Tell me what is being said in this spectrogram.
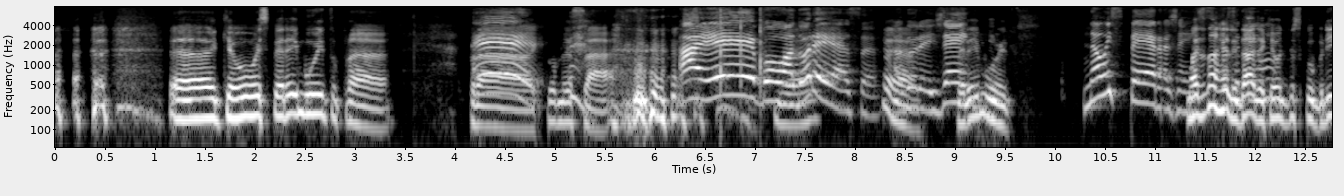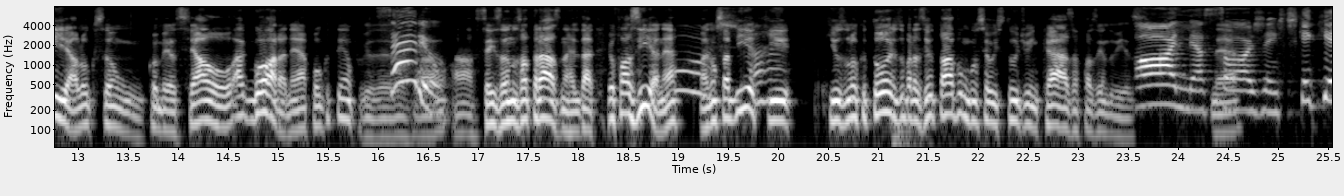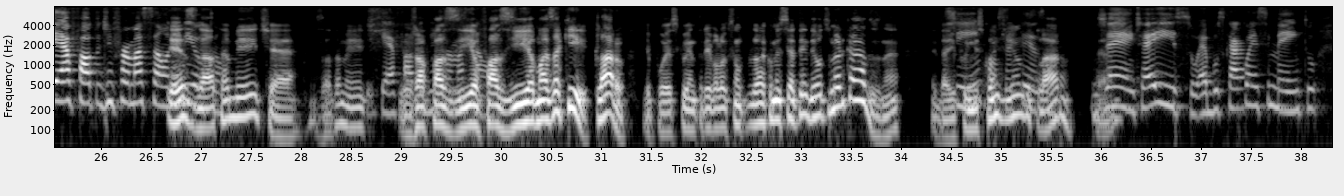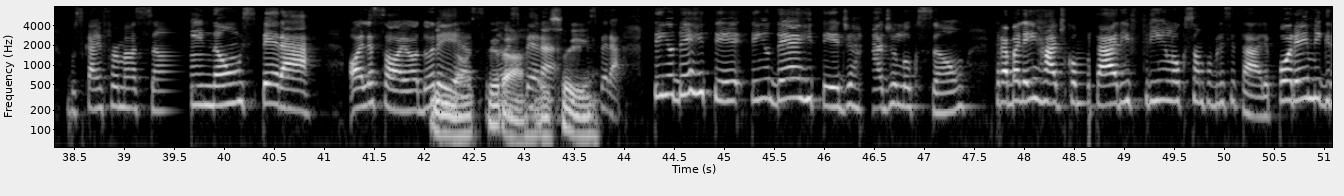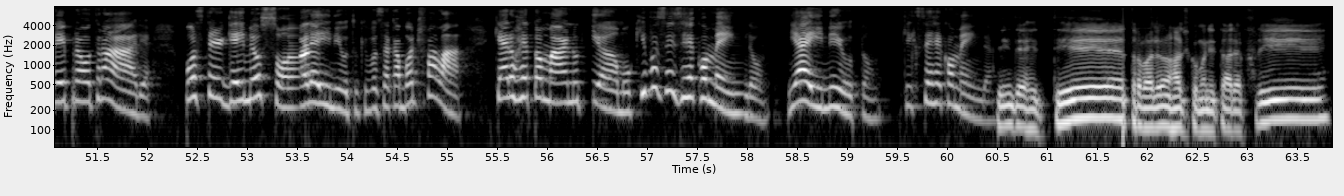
é, que eu esperei muito para para começar. Aê, boa, é. adorei essa. É, adorei, gente. Esperei muito. Não espera, gente. Mas na realidade um... é que eu descobri a locução comercial agora, né? Há pouco tempo. Sério? Há, há seis anos atrás, na realidade. Eu fazia, né? Poxa, Mas não sabia que que os locutores do Brasil estavam com seu estúdio em casa fazendo isso. Olha né? só, gente. O que, que é a falta de informação, né, Exatamente, é. Exatamente. Que que é eu já fazia, eu fazia, mas aqui, claro, depois que eu entrei para a locução, eu comecei a atender outros mercados, né? E daí Sim, fui me escondendo, claro. É. Gente, é isso. É buscar conhecimento, buscar informação e não esperar Olha só, eu adorei não essa. Esperar, não esperar. É isso aí. Não esperar. Tenho DRT, tenho DRT de rádio locução, trabalhei em rádio comunitária e free em locução publicitária. Porém, migrei para outra área. Posterguei meu sonho. Olha aí, Nilton, que você acabou de falar. Quero retomar no que amo. O que vocês recomendam? E aí, Nilton? O que, que você recomenda? Tem DRT, trabalhou na rádio comunitária free.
